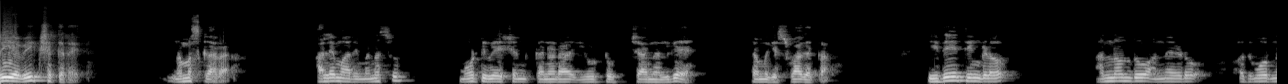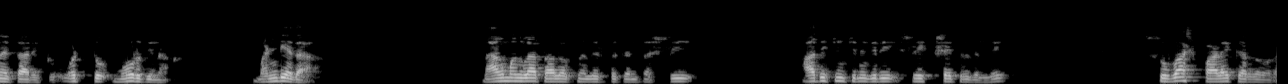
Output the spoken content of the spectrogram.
ಪ್ರಿಯ ವೀಕ್ಷಕರೇ, ನಮಸ್ಕಾರ. ಅಲೆಮಾರಿ ಮನಸ್ಸು ಮೋಟಿವೇಶನ್ ಕನ್ನಡ ಯೂಟ್ಯೂಬ್ ಚಾನಲ್ಗೆ ತಮಗೆ ಸ್ವಾಗತ. ಇದೇ ತಿಂಗಳು ಹನ್ನೊಂದು, ಹನ್ನೆರಡು, ಹದಿಮೂರನೇ ತಾರೀಕು, ಒಟ್ಟು ಮೂರು ದಿನ. ಮಂಡ್ಯದ ನಾಗಮಂಗಲ ತಾಲೂಕಿನಲ್ಲಿರ್ತಕ್ಕಂಥ ಶ್ರೀ ಆದಿಚುಂಚನಗಿರಿ ಶ್ರೀ ಕ್ಷೇತ್ರದಲ್ಲಿ ಸುಭಾಷ್ ಪಾಳೇಕರ್ ಅವರ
